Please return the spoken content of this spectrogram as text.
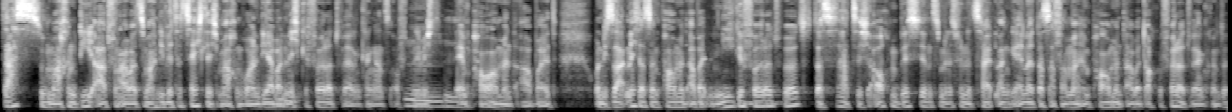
das zu machen, die Art von Arbeit zu machen, die wir tatsächlich machen wollen, die aber nicht gefördert werden kann ganz oft, nämlich Empowerment-Arbeit. Und ich sage nicht, dass Empowerment-Arbeit nie gefördert wird. Das hat sich auch ein bisschen, zumindest für eine Zeit lang geändert, dass auf einmal Empowerment-Arbeit auch gefördert werden könnte.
